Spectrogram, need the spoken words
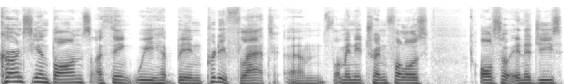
currency and bonds, I think we have been pretty flat um, for many trend followers. Also, energies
